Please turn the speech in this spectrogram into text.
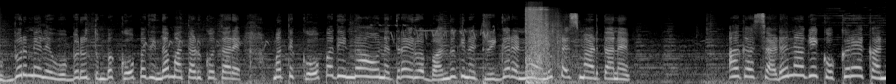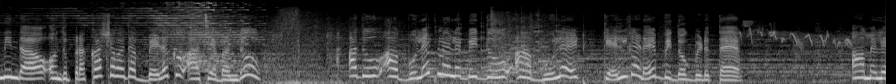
ಒಬ್ಬರ ಮೇಲೆ ಒಬ್ಬರು ತುಂಬಾ ಕೋಪದಿಂದ ಮಾತಾಡ್ಕೋತಾರೆ. ಮತ್ತೆ ಕೋಪದಿಂದ ಅವನ ಹತ್ರ ಇರುವ ಬಂದೂಕಿನ ಟ್ರಿಗರ್ ಅನ್ನು ಅವನು ಪ್ರೆಸ್ ಮಾಡ್ತಾನೆ. ಆಗ ಸಡನ್ ಆಗಿ ಕೊಕ್ಕರೆಯ ಕಣ್ಣಿಂದ ಒಂದು ಪ್ರಕಾಶವಾದ ಬೆಳಕು ಆಚೆ ಬಂದು ಅದು ಆ ಬುಲೆಟ್ ಮೇಲೆ ಬಿದ್ದು ಆ ಬುಲೆಟ್ ಕೆಳಗಡೆ ಬಿದ್ದೋಗ್ಬಿಡುತ್ತೆ. ಆಮೇಲೆ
